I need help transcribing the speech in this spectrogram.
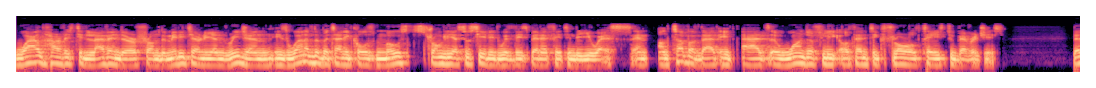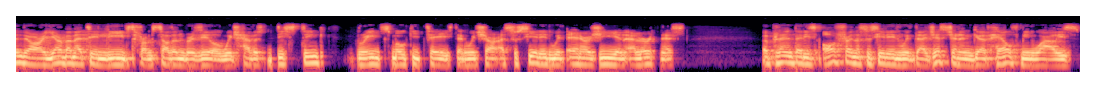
Wild harvested lavender from the Mediterranean region is one of the botanicals most strongly associated with this benefit in the US. And on top of that, it adds a wonderfully authentic floral taste to beverages. Then there are yerba mate leaves from southern Brazil, which have a distinct green smoky taste and which are associated with energy and alertness. A plant that is often associated with digestion and gut health, meanwhile, is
